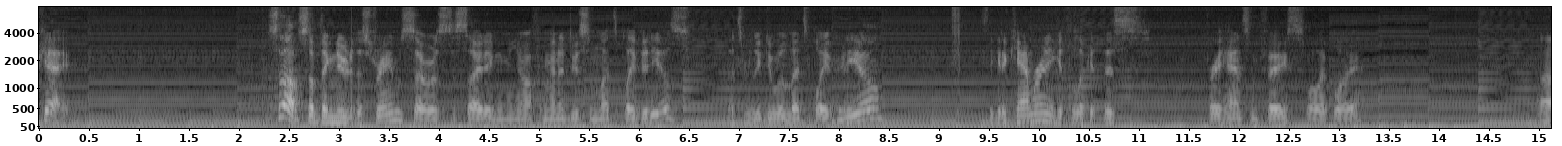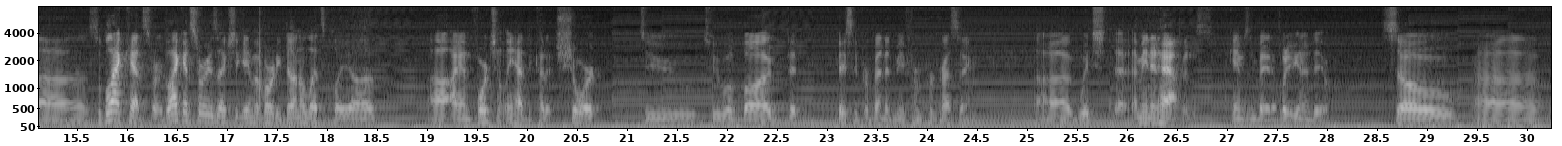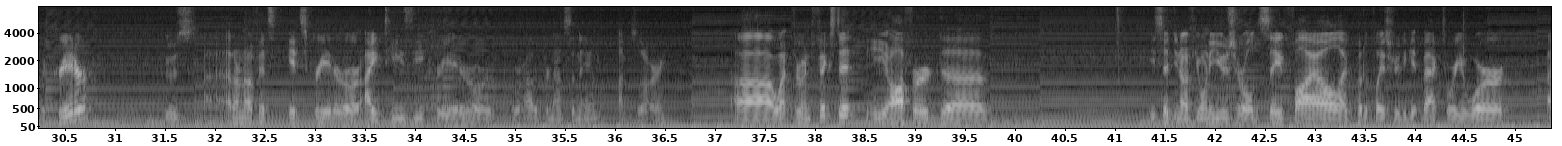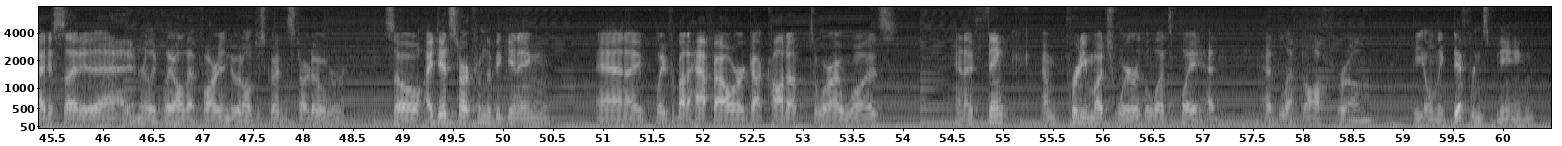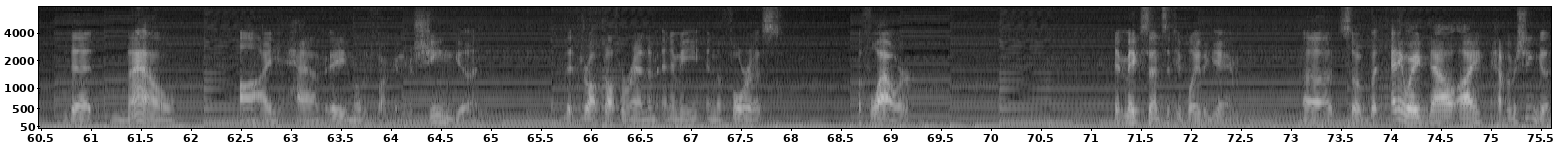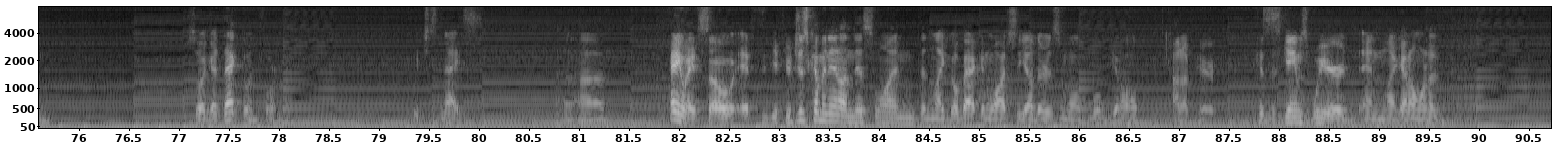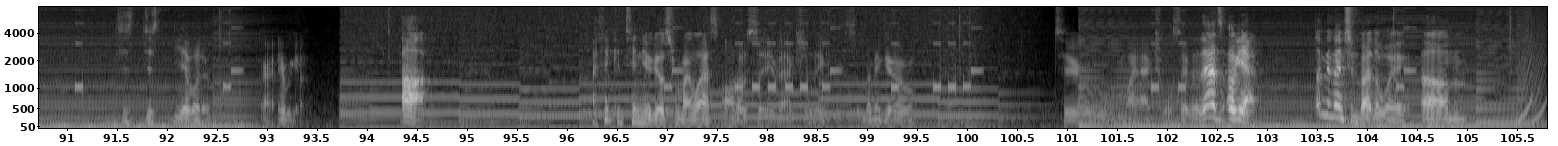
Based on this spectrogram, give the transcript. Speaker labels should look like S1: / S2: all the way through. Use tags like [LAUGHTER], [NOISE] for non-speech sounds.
S1: Okay. So, something new to the stream, so I was deciding, you know, if I'm gonna do some Let's Play videos, let's really do a Let's Play video. So you get a camera and you get to look at this very handsome face while I play. Uh, so Black Cat Story. Black Cat Story is actually a game I've already done a Let's Play of. Uh, I unfortunately had to cut it short due to a bug that basically prevented me from progressing. Uh, which, I mean, it happens. Games in beta. What are you gonna do? So, uh, the creator, who's, I don't know if it's its creator or ITZ creator or, or how to pronounce the name. I'm sorry. Uh, went through and fixed it. He offered, uh, he said, you know, if you want to use your old save file, I put a place for you to get back to where you were. I decided eh, I didn't really play all that far into it. I'll just go ahead and start over. So I did start from the beginning, and I played for about a half hour, got caught up to where I was, and I think I'm pretty much where the Let's Play had had left off from. The only difference being that now I have a motherfucking machine gun that dropped off a random enemy in the forest, a flower. It makes sense if you play the game. Uh, so, but anyway, now I have a machine gun. So I got that going for me, which is nice. Uh, anyway, so if, if you're just coming in on this one, then like go back and watch the others, and we'll we'll get all caught up here, because this game's weird, and like I don't want to. Just just yeah, whatever. All right, here we go. Ah, I think continue goes for my last autosave actually. So let me go to my actual save. That's oh yeah. Let me mention by the way, um,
